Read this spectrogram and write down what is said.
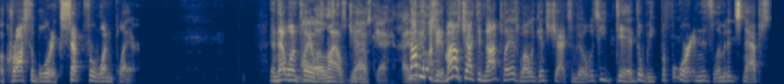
across the board, except for one player. And that one player was Myles Jack. Myles Jack. I'll be honest with you, Myles Jack did not play as well against Jacksonville as he did the week before in his limited snaps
